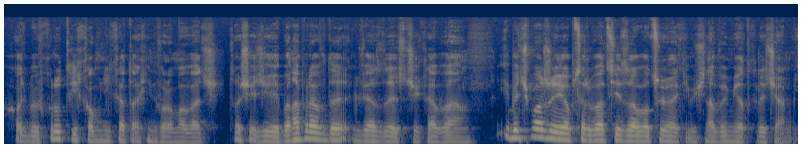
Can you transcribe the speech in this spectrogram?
choćby w krótkich komunikatach informować, co się dzieje, bo naprawdę gwiazda jest ciekawa i być może jej obserwacje zaowocują jakimiś nowymi odkryciami.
